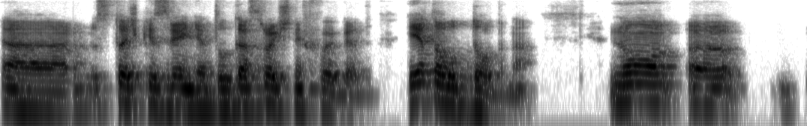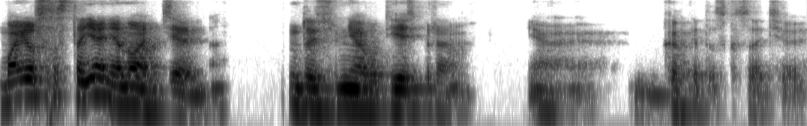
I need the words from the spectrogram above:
э, с точки зрения долгосрочных выгод, и это удобно. Но э, мое состояние, оно отдельно. Ну, то есть у меня вот есть прям, э, как это сказать, э,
